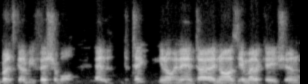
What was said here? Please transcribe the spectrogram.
but it's going to be fishable. And to take you know an anti-nausea medication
